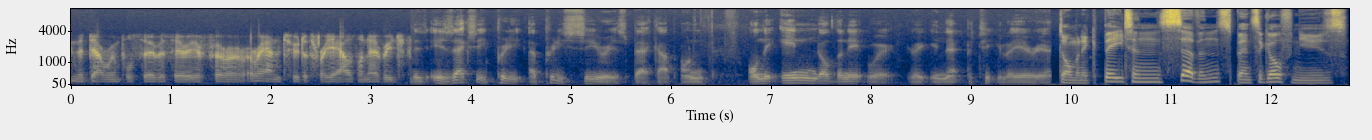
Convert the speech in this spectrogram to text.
in the Dalrymple service area for around two to three hours on average. It is actually pretty a pretty serious backup on on the end of the network in that particular area. Dominic Beaton, 7 Spencer Gulf News.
